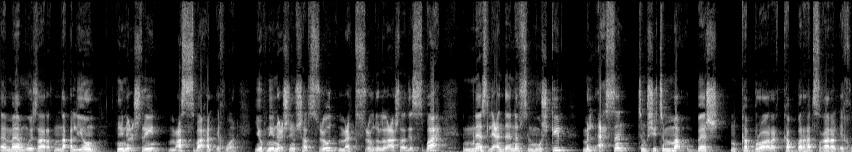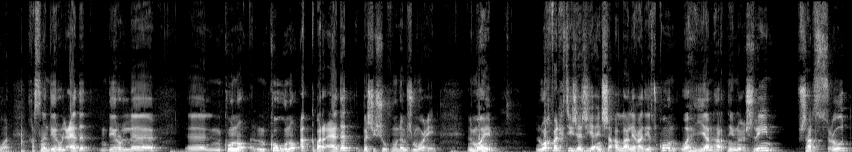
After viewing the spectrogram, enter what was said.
أمام وزارة النقل يوم 22 مع الصباح الإخوان. يوم 22 شهر السعود مع التسعود ولا العشرة ديال الصباح الناس اللي عندها نفس المشكل من الأحسن تمشي تما باش نكبروها راه كبر هاد صغار الإخوان. خاصنا نديروا العدد نديروا آه، نكونوا نكونوا أكبر عدد باش يشوفونا مجموعين. المهم الوقفة الاحتجاجية إن شاء الله اللي غادي تكون وهي نهار 22 في شهر السعود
